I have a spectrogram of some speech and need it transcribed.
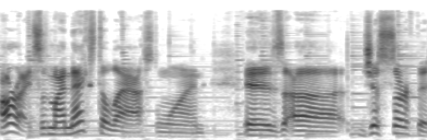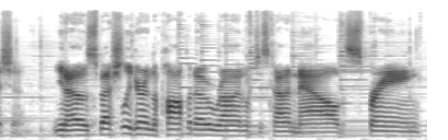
Alright, so my next to last one is uh, just surf fishing. You know, especially during the Pompano run, which is kind of now, the spring.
